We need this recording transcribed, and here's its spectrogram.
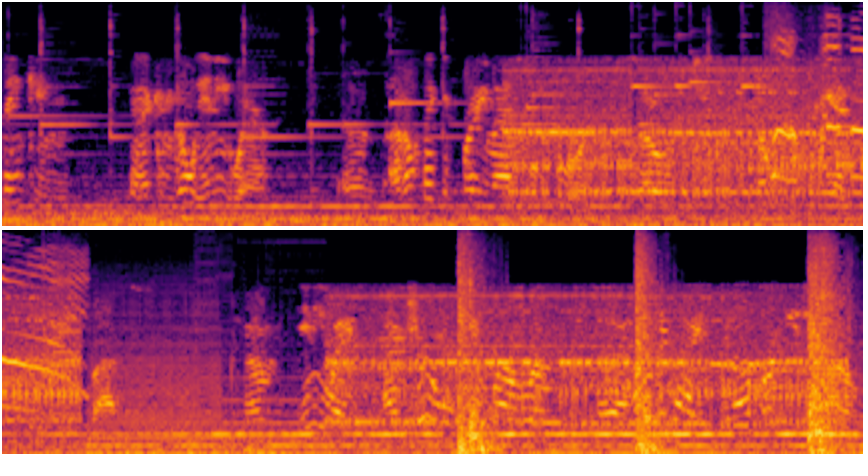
thinking, and it can go anywhere. Uh, I don't think it's pretty magical for it, so don't forget box. Um, anyway, I'm sure we'll a problem. Uh, have a good night, and I'll talk you tomorrow.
